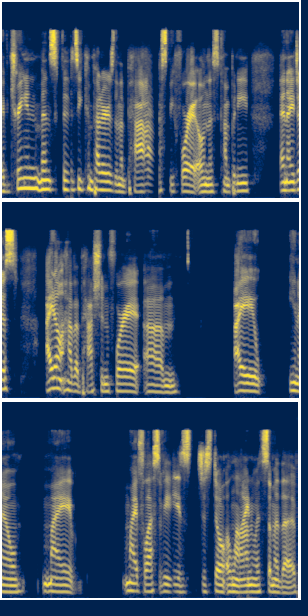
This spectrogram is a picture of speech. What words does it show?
I've trained men's physique competitors in the past before I owned this company, and I just I don't have a passion for it. Um, I you know my my philosophies just don't align with some of the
